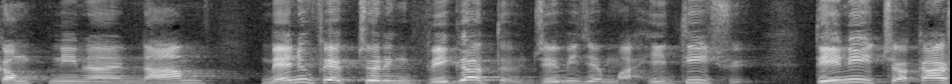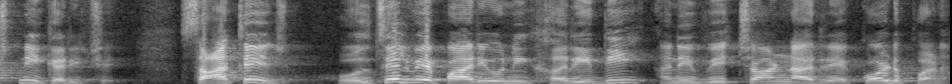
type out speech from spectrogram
કંપનીના નામ મેન્યુફેક્ચરિંગ વિગત જેવી જે માહિતી છે તેની ચકાસણી કરી છે. સાથે જ હોલસેલ વેપારીઓની ખરીદી અને વેચાણના રેકોર્ડ પણ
